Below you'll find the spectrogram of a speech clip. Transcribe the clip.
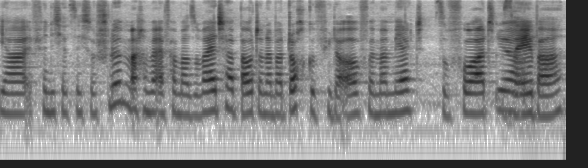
ja, finde ich jetzt nicht so schlimm, machen wir einfach mal so weiter, baut dann aber doch Gefühle auf, weil man merkt sofort ja. selber,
